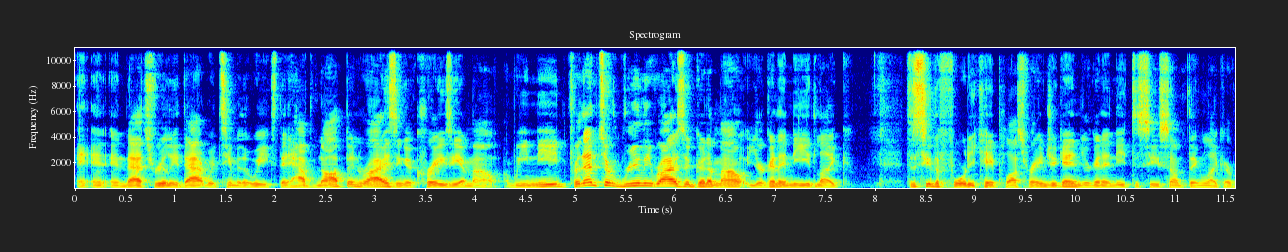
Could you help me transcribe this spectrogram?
and, and that's really that with Team of the Weeks. They have not been rising a crazy amount. We need, for them to really rise a good amount, you're going to need like, to see the 40K plus range again, you're going to need to see something like a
